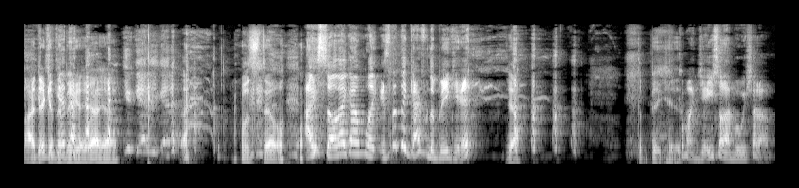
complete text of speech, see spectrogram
I did get the big hit. Yeah, yeah. You get it. You get it. But still, I saw that guy. I'm like, isn't that the guy from the Big Hit? yeah. The big hit. Come on, Jay. You saw that movie. Shut up.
